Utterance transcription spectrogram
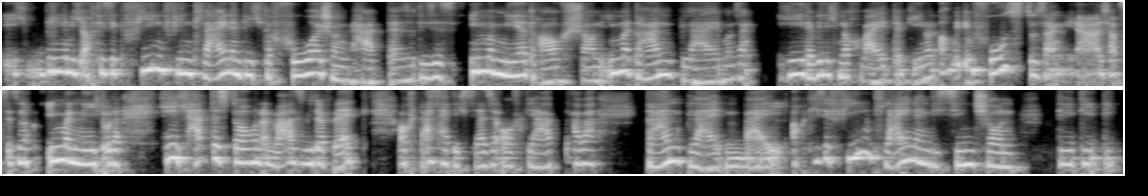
ich will nämlich auch diese vielen, vielen kleinen, die ich davor schon hatte, also dieses immer mehr draufschauen, immer dranbleiben und sagen, hey, da will ich noch weitergehen. Und auch mit dem Frust zu sagen, ja, ich habe es jetzt noch immer nicht oder hey, ich hatte es doch und dann war es wieder weg. Auch das hatte ich sehr, sehr oft gehabt. Aber dranbleiben, weil auch diese vielen Kleinen, die sind schon, die, die, die,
